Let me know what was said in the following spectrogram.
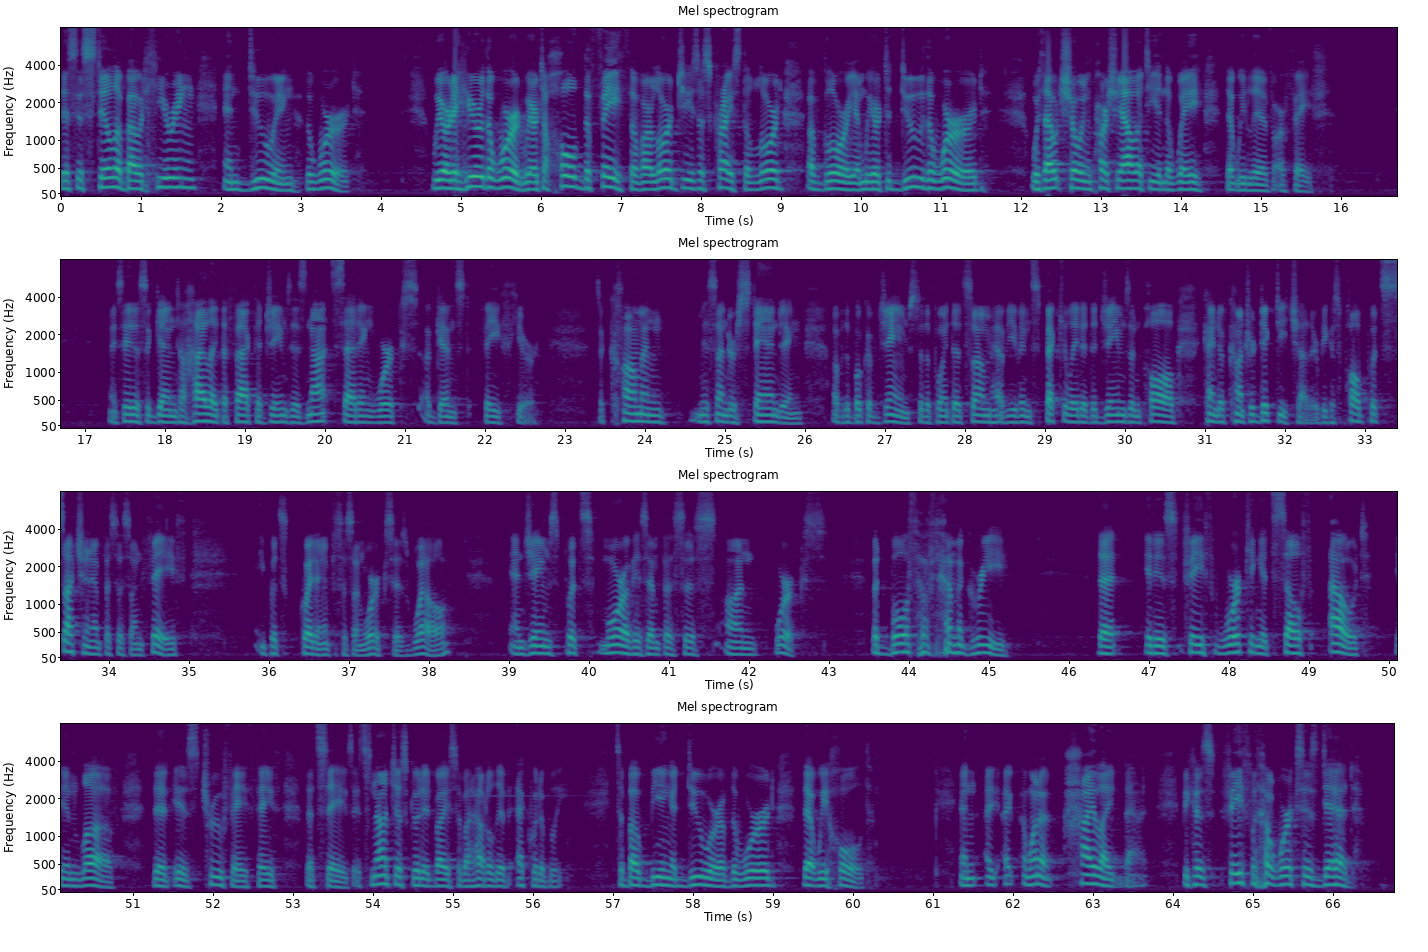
This is still about hearing and doing the word. We are to hear the word. We are to hold the faith of our Lord Jesus Christ, the Lord of glory, and we are to do the word without showing partiality in the way that we live our faith. I say this again to highlight the fact that James is not setting works against faith here. It's a common misunderstanding of the book of James to the point that some have even speculated that James and Paul kind of contradict each other because Paul puts such an emphasis on faith. He puts quite an emphasis on works as well. And James puts more of his emphasis on works. But both of them agree that it is faith working itself out in love that is true faith, faith that saves. It's not just good advice about how to live equitably, it's about being a doer of the word that we hold. And I, I, I want to highlight that because faith without works is dead.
